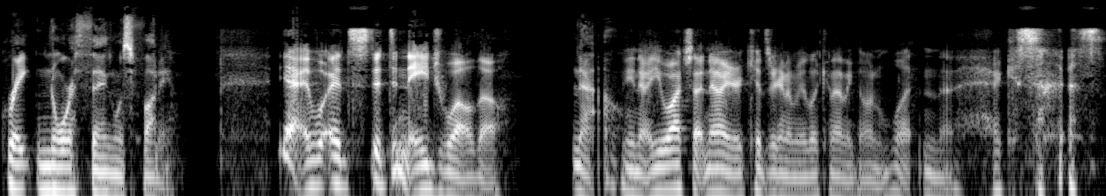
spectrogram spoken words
Great North thing was funny. Yeah, it, it's it didn't age well though. No. You know, you watch that now, your kids are gonna be looking at it going, "What in the heck is this?"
